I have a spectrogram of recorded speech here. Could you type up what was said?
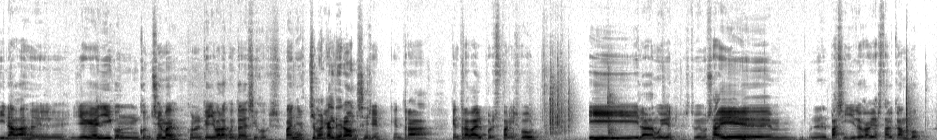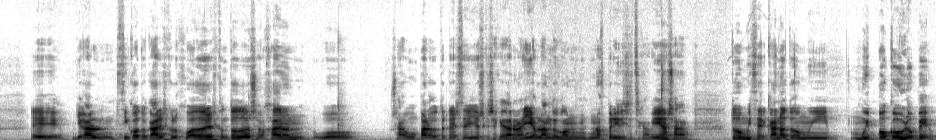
Y nada, eh, llegué allí con, con Chema, con el que lleva la cuenta de Seahawks España. Chema Calderón, sí. Sí, que, entra, que entraba él por Spanish Bowl. Y la verdad, muy bien. Estuvimos ahí, eh, en el pasillito que había hasta el campo. Eh, llegaron cinco autocares con los jugadores, con todos, se bajaron. Hubo, o sea, un par o tres de ellos que se quedaron ahí hablando con unos periodistas que había. O sea, todo muy cercano, todo muy, muy poco europeo,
